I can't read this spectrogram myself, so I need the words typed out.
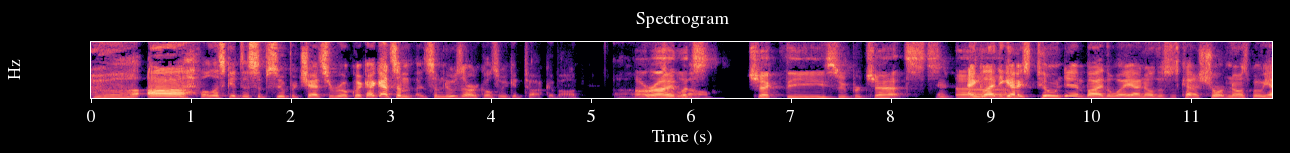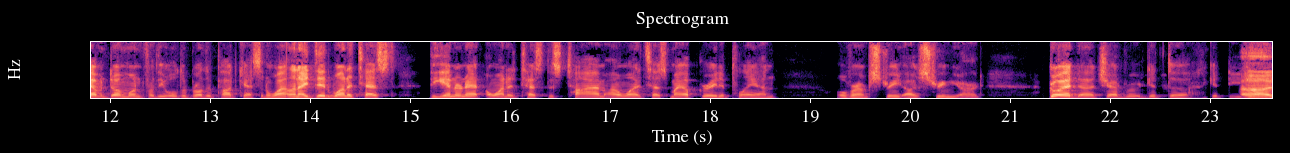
uh well let's get to some super chats here real quick. I got some some news articles we could talk about. Uh, All right, as let's check the super chats. I'm glad you Um, guys tuned in, by the way. I know this was kind of short notes, but we haven't done one for the older brother podcast in a while. And I did want to test the internet. I want to test this time. I want to test my upgraded plan over on Stream uh, StreamYard. Go ahead, uh, Chad. Get uh, get DJ. Uh.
